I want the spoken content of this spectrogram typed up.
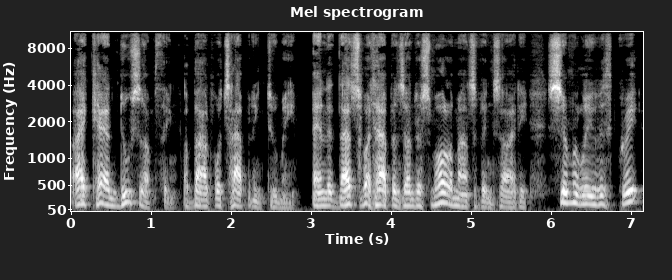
I can do something about what's happening to me. And that's what happens under small amounts of anxiety. Similarly with great,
